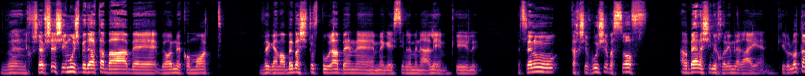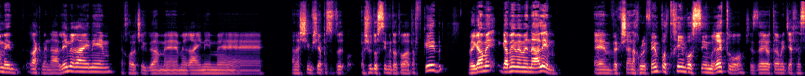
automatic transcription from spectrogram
ואני חושב ששימוש בדאטה בא בעוד מקומות, וגם הרבה בשיתוף פעולה בין מגייסים למנהלים, כי אצלנו, תחשבו שבסוף, הרבה אנשים יכולים לראיין, כאילו לא תמיד רק מנהלים מראיינים, יכול להיות שגם מראיינים אנשים שפשוט עושים את אותו התפקיד, וגם אם הם מנהלים. Um, וכשאנחנו לפעמים פותחים ועושים רטרו, שזה יותר מתייחס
